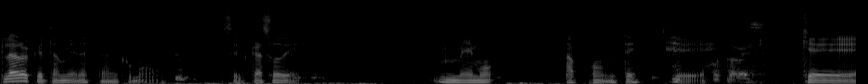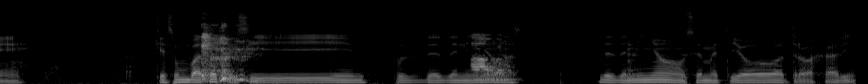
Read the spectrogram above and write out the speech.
Claro que también están como pues, el caso de Memo Aponte que Otra vez. que que es un vato que sí, pues desde niño, Ah, bueno. desde niño se metió a trabajar y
